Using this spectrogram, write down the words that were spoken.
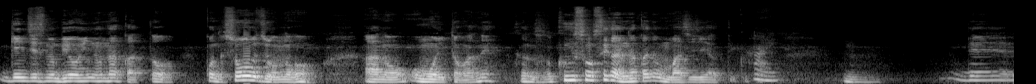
現実の病院の中と、今度少女の、あの、思いとかね、その空想世界の中でも混じり合っていくと。はい。うん。で、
